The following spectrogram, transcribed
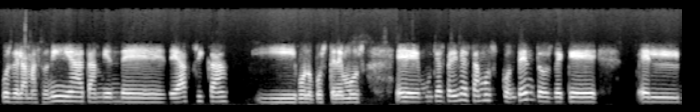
pues de la Amazonía, también de, de África y bueno pues tenemos eh, mucha experiencia. Estamos contentos de que el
